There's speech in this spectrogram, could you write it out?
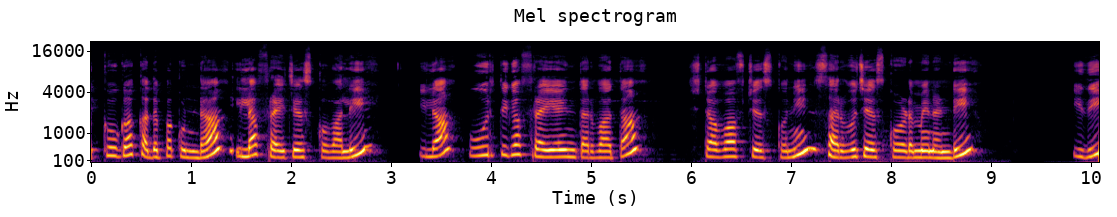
ఎక్కువగా కదపకుండా ఇలా ఫ్రై చేసుకోవాలి. ఇలా పూర్తిగా ఫ్రై అయిన తర్వాత స్టవ్ ఆఫ్ చేసుకొని సర్వ్ చేసుకోవడమేనండి. ఇది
